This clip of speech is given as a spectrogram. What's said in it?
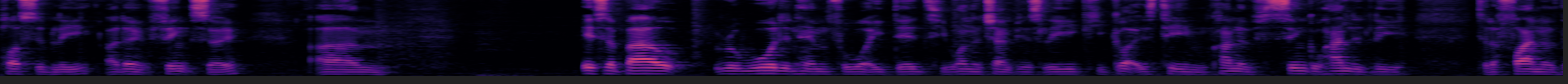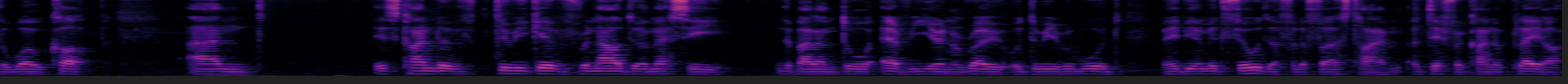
Possibly. I don't think so. Um, it's about rewarding him for what he did. He won the Champions League. He got his team kind of single handedly to the final of the World Cup, and it's kind of do we give Ronaldo or Messi the Ballon d'Or every year in a row, or do we reward maybe a midfielder for the first time, a different kind of player,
